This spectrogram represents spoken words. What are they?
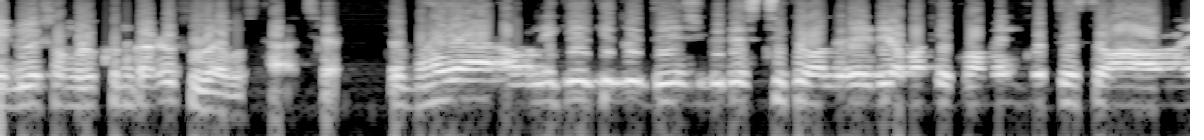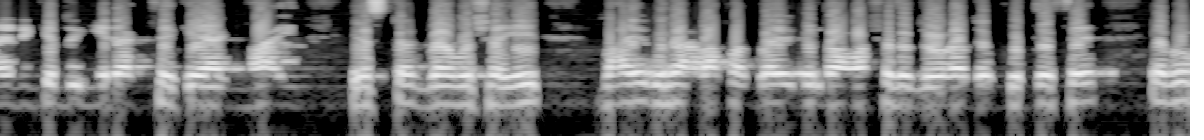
এগুলো সংরক্ষণ করার সুব্যবস্থা আছে। তো ভাইয়া অনেকে কিন্তু দেশ বিদেশ থেকে অলরেডি আমাকে কমেন্ট করতেছে অলরেডি কিন্তু ইরাক থেকে এক ভাই স্টক ব্যবসায়ী ভাই গুলো আরাফাত ভাই কিন্তু আমার সাথে যোগাযোগ করতেছে এবং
